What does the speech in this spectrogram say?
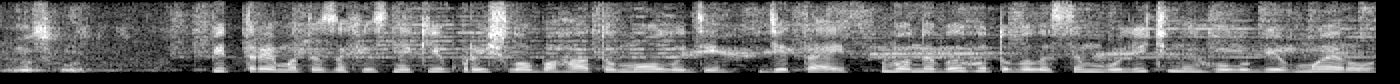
на сход. Підтримати захисників прийшло багато молоді, дітей. Вони виготовили символічних голубів миру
